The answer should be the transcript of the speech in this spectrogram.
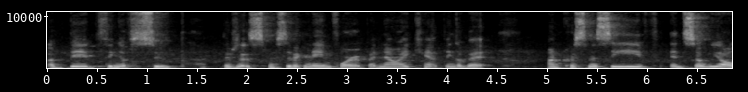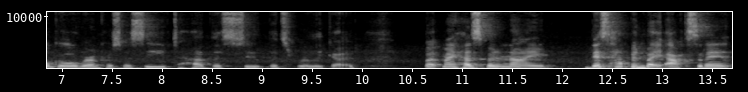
a big thing of soup. There's a specific name for it, but now I can't think of it. On Christmas Eve, and so we all go over on Christmas Eve to have this soup. It's really good. But my husband and I, this happened by accident.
